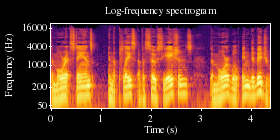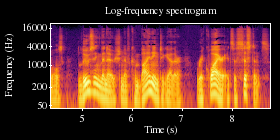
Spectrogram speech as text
The more it stands in the place of associations, the more will individuals, losing the notion of combining together, require its assistance.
